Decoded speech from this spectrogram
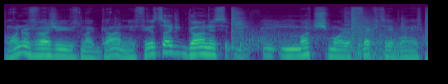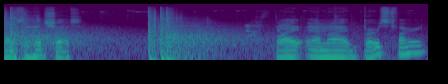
I wonder if I should use my gun. It feels like a gun is much more effective when it comes to headshots. Why am I burst firing?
